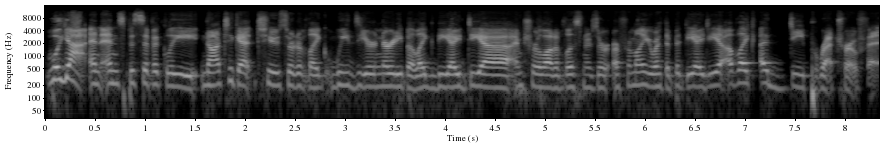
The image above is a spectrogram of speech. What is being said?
Well, yeah, and and specifically, not to get too sort of like weedsy or nerdy, but like the idea, I'm sure a lot of listeners are, are familiar with it, but the idea of like a deep retrofit,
